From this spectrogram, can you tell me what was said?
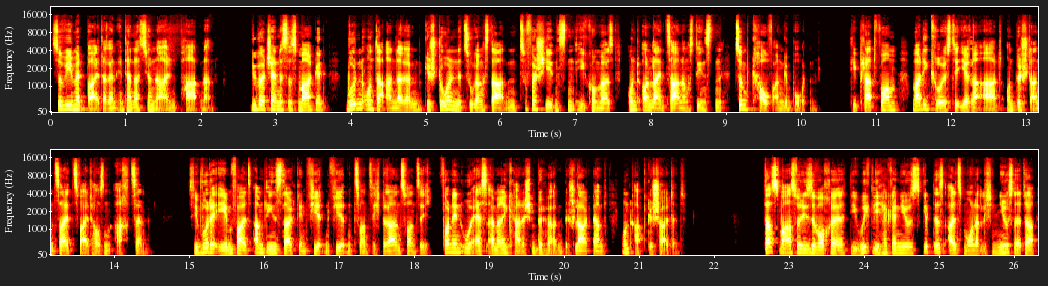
sowie mit weiteren internationalen Partnern. Über Genesis Market wurden unter anderem gestohlene Zugangsdaten zu verschiedensten E-Commerce- und Online-Zahlungsdiensten zum Kauf angeboten. Die Plattform war die größte ihrer Art und bestand seit 2018. Sie wurde ebenfalls am Dienstag, den 4.4.2023, von den US-amerikanischen Behörden beschlagnahmt und abgeschaltet. Das war's für diese Woche. Die Weekly Hacker News gibt es als monatlichen Newsletter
